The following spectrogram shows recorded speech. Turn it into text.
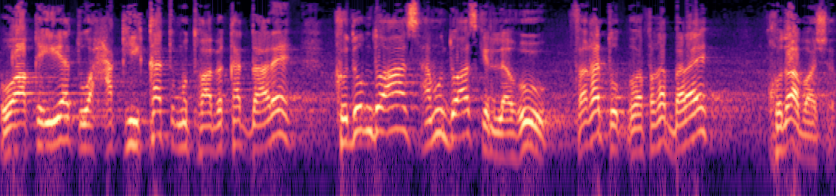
واقعیت و حقیقت مطابقت داره، کدوم دعاست؟ همون دعاست که لهو، فقط و فقط برای خدا باشد.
